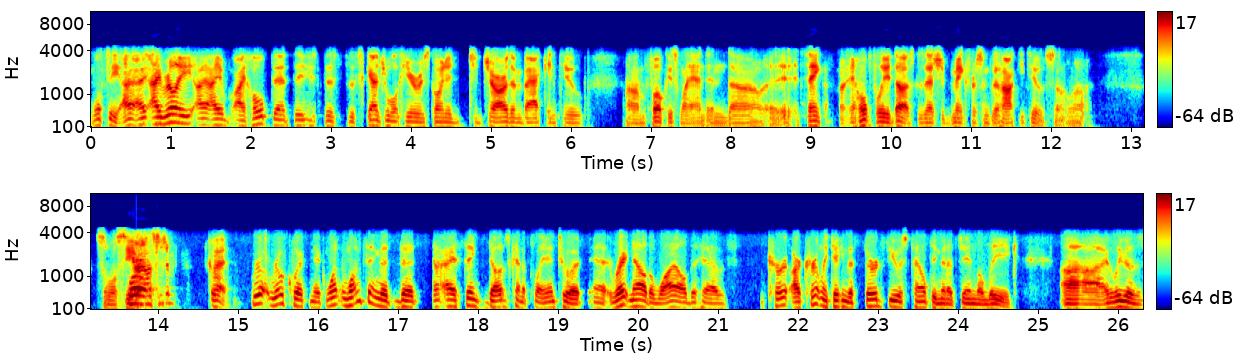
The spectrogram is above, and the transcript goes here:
we'll see. I, I, I really, I, I hope that these, this, the schedule here is going to, to jar them back into um, focus land, and uh, I think, hopefully it does, because that should make for some good hockey too. So, uh, so we'll see. Well, Go ahead. Real, real quick, Nick. One one thing that that I think does kind of play into it. Uh, right now, the Wild have cur- are currently taking the third fewest penalty minutes in the league. Uh, I believe it was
